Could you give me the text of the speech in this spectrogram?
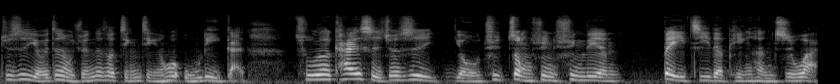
就是有一阵我觉得那时候紧紧的或无力感。除了开始就是有去重训训练背肌的平衡之外，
